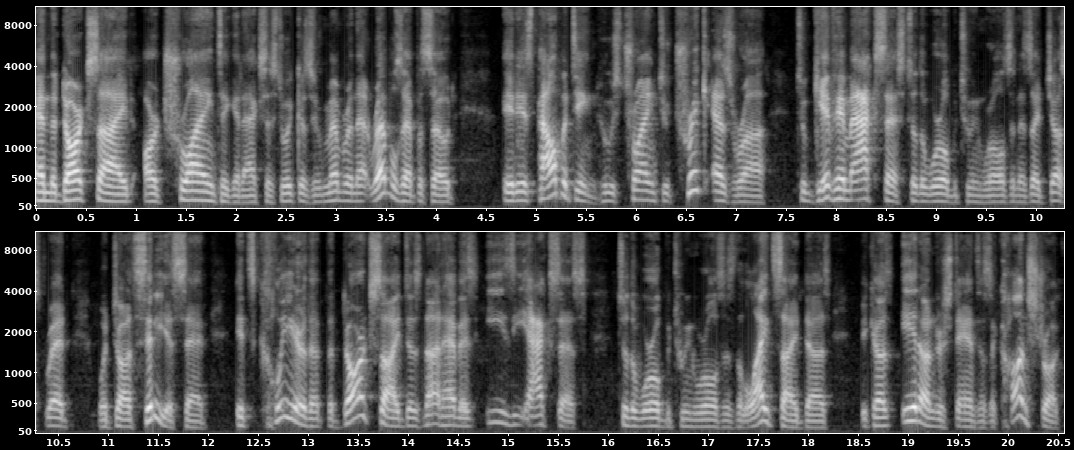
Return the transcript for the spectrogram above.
and the dark side are trying to get access to it. Because remember in that Rebels episode, it is Palpatine who's trying to trick Ezra to give him access to the world between worlds. And as I just read what Darth Sidious said, it's clear that the dark side does not have as easy access to the world between worlds as the light side does because it understands as a construct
